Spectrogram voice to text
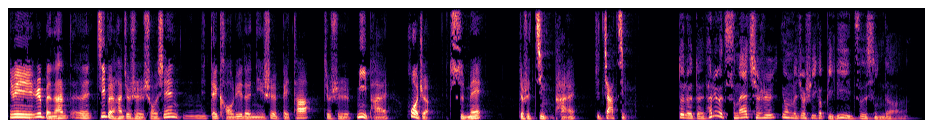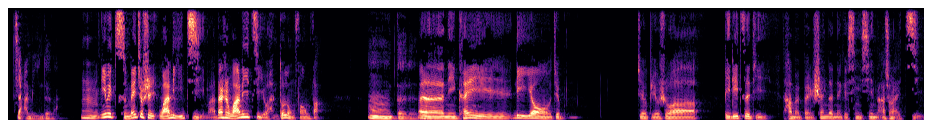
因为日本呢，呃，基本上就是首先你得考虑的，你是北它就是密牌或者此妹就是紧牌，就加紧。对对对，它这个词麦其实用的就是一个比例字形的假名，对吧？嗯，因为姊妹就是往里挤嘛，但是往里挤有很多种方法。嗯，对对对，呃，你可以利用就就比如说比例字体它们本身的那个信息拿出来挤，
